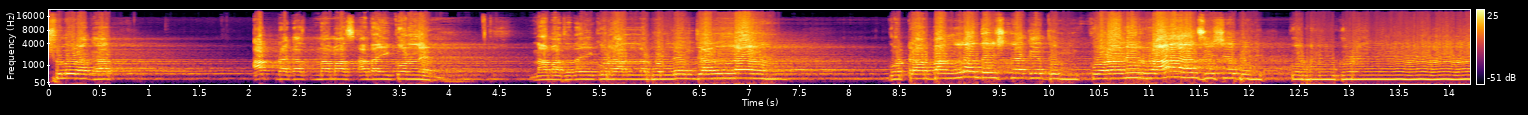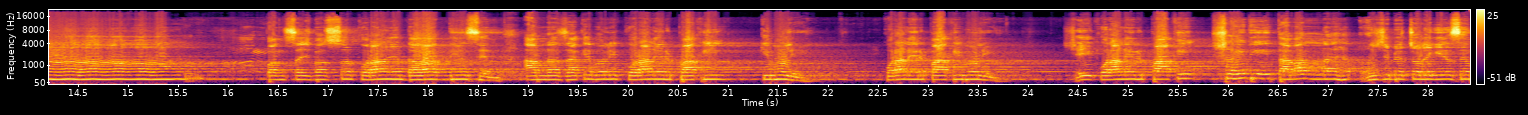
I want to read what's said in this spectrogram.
ষোলো রাকাত, আট রাকাত নামাজ আদায় করলেন। নামাজ আদায় করে আল্লাহ বললেন জানলাম গোটা বাংলাদেশটাকে তুমি কোরআনের রাজ হিসেবে কবুল করে পঞ্চাশ বছর কোরআনের দাওয়াত দিয়েছেন। আমরা যাকে বলি কোরআনের পাখি, কি বলি? কোরআনের পাখি বলি। সেই কোরআনের পাখি শহীদি তামান্না হিসেবে চলে গিয়েছেন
